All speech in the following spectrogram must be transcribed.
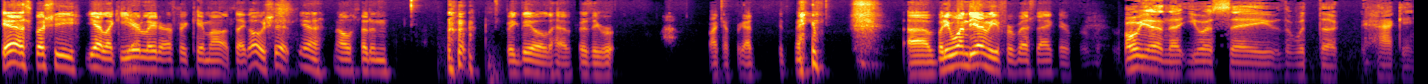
yeah, especially yeah, like a year Yeah. later after it came out, it's like oh shit, yeah. All of a sudden, big deal to have Busy. Fuck, I forgot his name. Uh, but he won the Emmy for best actor. For Oh yeah, and that USA with the hacking.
